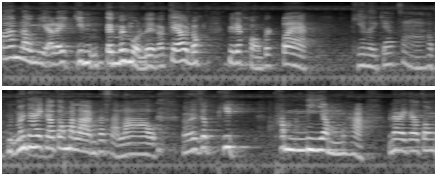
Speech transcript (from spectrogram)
บ้านเรามีอะไรกินเต็มไปหมดเลยเนาะแก้วเนาะมีแต่ของแปลกๆโอ เคเลยแก้วจ๋าขอบคุณไม่ได้แก้วต้องมาลานภาษาลาวมันจะผิดธรรมเนียมค่ะ ไม่ได้แก้วต้อง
